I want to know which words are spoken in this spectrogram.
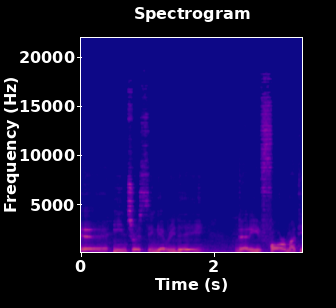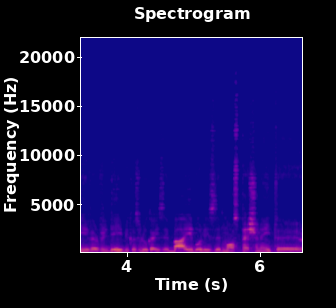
uh, interesting every day, very formative every day because Luca is a Bible, is the most passionate uh,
